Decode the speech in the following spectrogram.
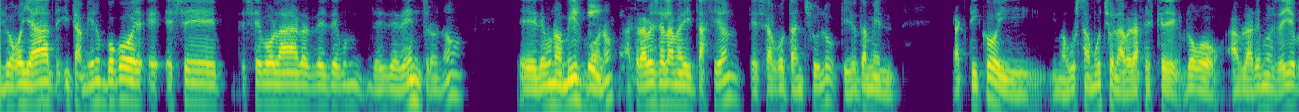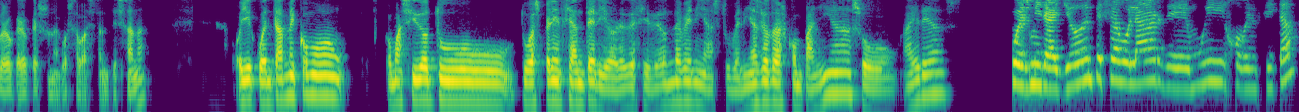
luego ya, y también un poco ese, ese volar desde, un, desde dentro, ¿no? Eh, de uno mismo, ¿no? A través de la meditación, que es algo tan chulo, que yo también practico y, me gusta mucho. La verdad es que luego hablaremos de ello, pero creo que es una cosa bastante sana. Oye, cuéntame cómo, cómo ha sido tu, tu experiencia anterior, es decir, ¿de dónde venías? ¿Tú venías de otras compañías o aéreas? Pues mira, yo empecé a volar de muy jovencita,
